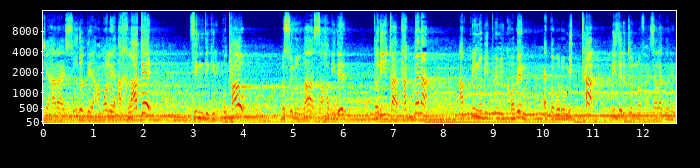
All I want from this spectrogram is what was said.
চেহারায়, সুরতে, আমলে, আখলাকে, জিন্দিগির কোথাও রসুল্লাহ সাহাবিদের তরিকা থাকবে না। আপনি নবী প্রেমিক হবেন, এত বড় মিথ্যা। নিজের জন্য ফয়সালা করেন।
